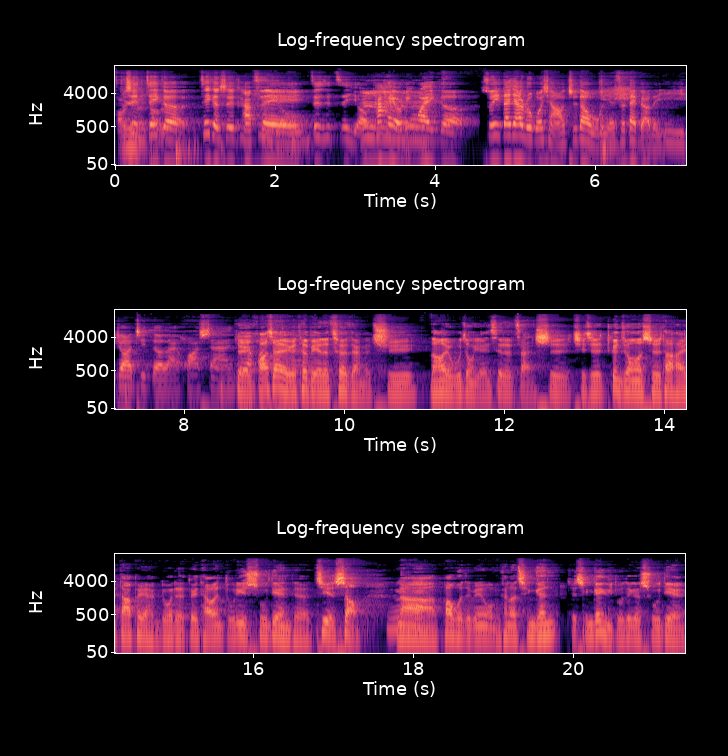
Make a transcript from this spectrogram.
不是这个，这个是咖啡，这是自由。它还有另外一个所以大家如果想要知道五个颜色代表的意义，就要记得来华山。对，华山有一个特别的策展的区，然后有五种颜色的展示。其实更重要的是，它还搭配了很多的对台湾独立书店的介绍。嗯、那包括这边我们看到情根，就情根雨读这个书店。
